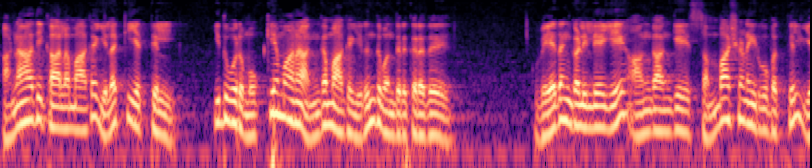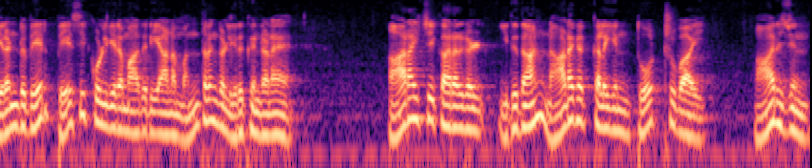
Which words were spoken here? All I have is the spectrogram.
அனாதி காலமாக இலக்கியத்தில் இது ஒரு முக்கியமான அங்கமாக இருந்து வந்திருக்கிறது. வேதங்களிலேயே ஆங்காங்கே சம்பாஷணை ரூபத்தில் இரண்டு பேர் பேசிக்கொள்கிற மாதிரியான மந்திரங்கள் இருக்கின்றன. ஆராய்ச்சிக்காரர்கள் இதுதான் நாடகக்கலையின் தோற்றுவாய் ஆரிஜின்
